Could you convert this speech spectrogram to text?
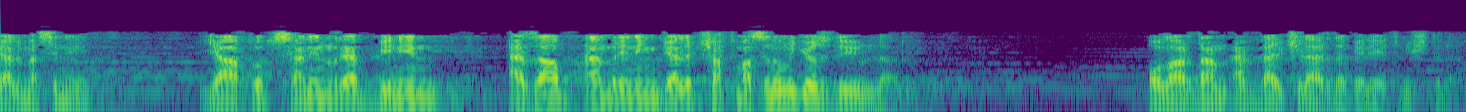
gəlməsini, yaxud sənin Rəbbinin əzab əmrinin gəlib çatmasını mı gözləyirlər? Onlardan əvvəlkilər də belə etmişdilər.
